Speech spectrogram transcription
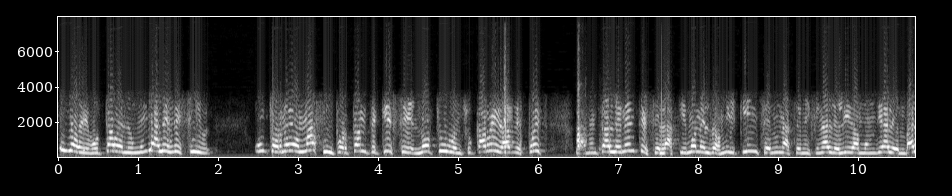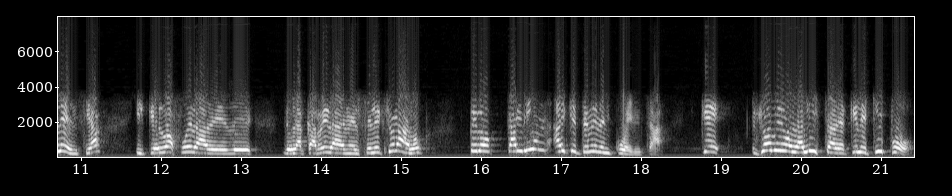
ella debutaba en un mundial, es decir, un torneo más importante que ese no tuvo en su carrera. Después, lamentablemente, se lastimó en el 2015 en una semifinal de Liga Mundial en Valencia y quedó afuera de, de- la carrera en el seleccionado. Pero también hay que tener en cuenta que yo veo la lista de aquel equipo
